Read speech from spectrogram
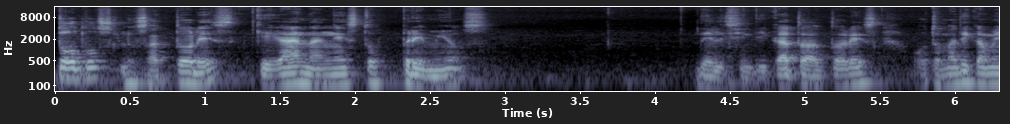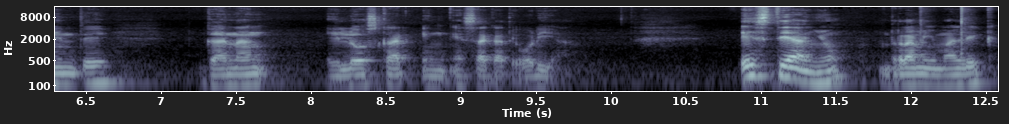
todos los actores que ganan estos premios del sindicato de actores automáticamente ganan el Oscar en esa categoría. Este año, Rami Malek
